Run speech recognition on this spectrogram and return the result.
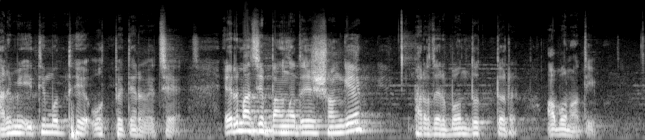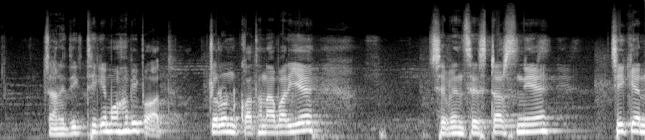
আর্মি ইতিমধ্যে পেতে রয়েছে। এর মাঝে বাংলাদেশের সঙ্গে ভারতের বন্ধুত্বের অবনতি। চারিদিক থেকে মহাবিপদ। চলুন কথা না বাড়িয়ে সেভেন সিস্টার্স নিয়ে চিকেন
